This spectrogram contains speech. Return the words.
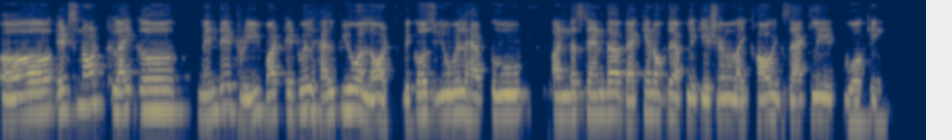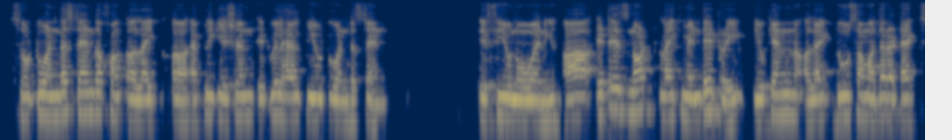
Uh, it's not like uh, mandatory, but it will help you a lot because you will have to understand the backend of the application, like how exactly it working. So to understand the uh, like uh, application, it will help you to understand if you know any. Uh, it is not like mandatory. You can uh, like do some other attacks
